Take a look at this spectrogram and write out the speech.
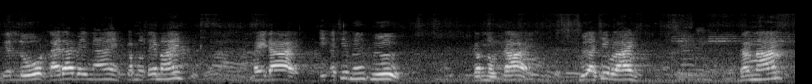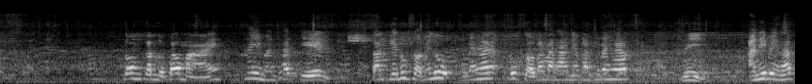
เรียนรู้รายได้เป็นไงกำหนดได้ไหม ไม่ได้ อีกอาชีพหนึงคือกำหนดได้ คืออาชีพอะไร ดังนั้น ต้องกำหนดเป้าหมายให้มันชัดเจนสังเกตลูกศรไหมลูกเห็นไหมฮะลูกศรมันมาทางเดียวกันใช่ไหมครับ นี่ อันนี้เป็นครับ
